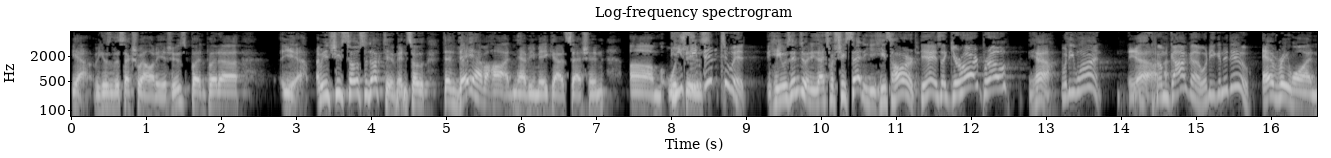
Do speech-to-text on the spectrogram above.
yeah, because of the sexuality issues, but but uh yeah. I mean, she's so seductive, and so then they have a hot and heavy makeout session. Um, He which seemed is into it. he was into it. That's what she said. He, he's hard. Yeah, he's like, "You're hard, bro. Yeah, What do you want? yeah. I'm Gaga. What are you going to do?" Everyone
